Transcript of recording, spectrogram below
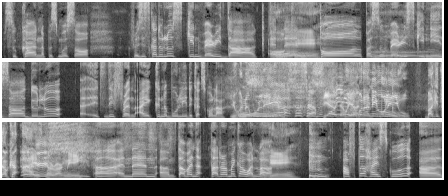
Sukan apa semua. So Francisca dulu skin very dark And Okay. then tall Lepas tu very skinny. So dulu uh, It's different. I kena bully dekat sekolah. You kena Oh, bully? Siapa Siapa yang yang berani bully you? Bagi tahu kat I sekarang ni. Uh, And then um, Tak banyak Tak ramai kawan lah. Okay After high school uh,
